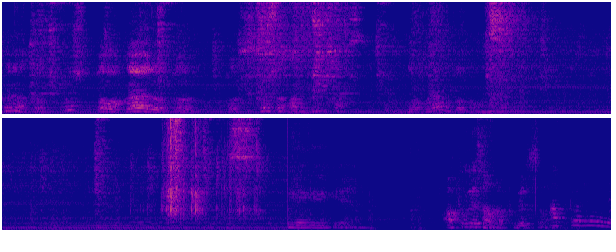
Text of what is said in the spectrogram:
그래 또 주스 또 그래도 또, 또 주스 담니까 또 그래도 또 이게 이게 아프겠어 안 아프겠어? 아프구나.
